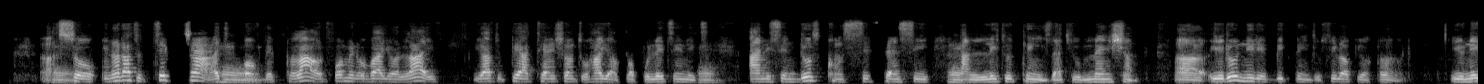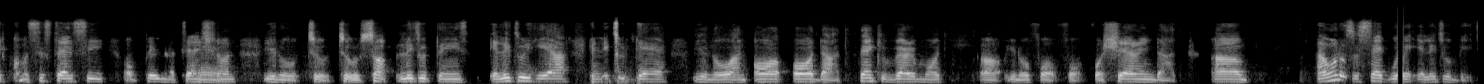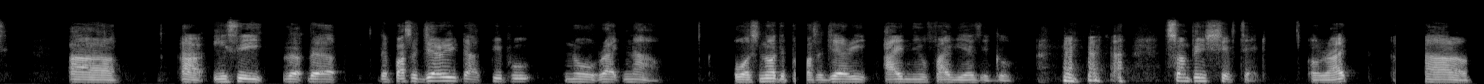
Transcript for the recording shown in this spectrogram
Uh, so, in order to take charge of the cloud forming over your life, you have to pay attention to how you are populating it. Mm. And it's in those consistency mm. and little things that you mention. Uh, you don't need a big thing to fill up your cloud. You need consistency of paying attention, mm. you know, to, to some little things, a little here, a little there, you know, and all, all that. Thank you very much, uh, you know, for, for, for sharing that. Um, I want us to segue a little bit. Uh, uh, you see, the, the, the Pastor Jerry that people know right now was not the Pastor Jerry I knew five years ago. Something shifted, all right? Uh,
